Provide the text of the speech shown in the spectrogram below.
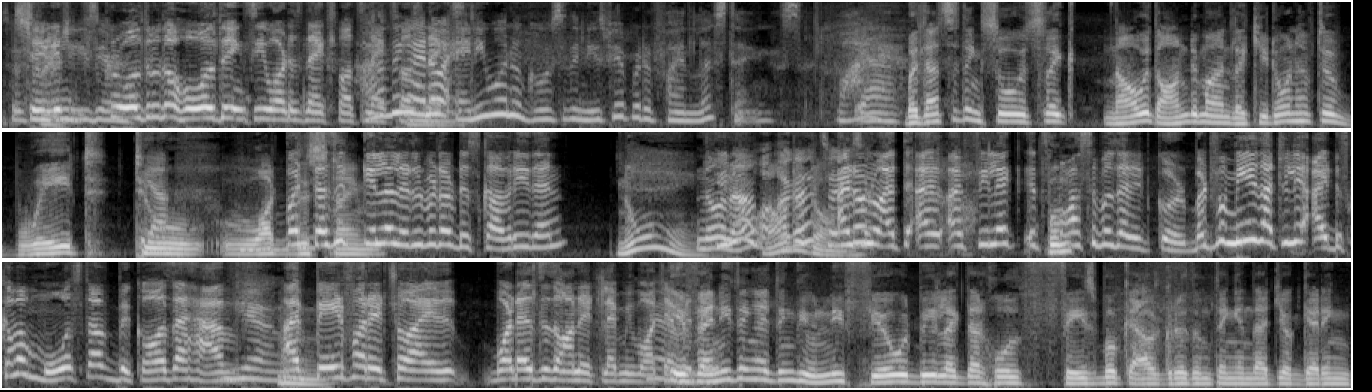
So So, you can easier. scroll through the whole thing, see what is next, what's I don't next, think I know next. anyone who goes to the newspaper to find listings. Why? Yeah. But that's the thing. So it's like now with on demand, like you don't have to wait to Yeah. what But this does time. it kill a little bit of discovery then? No. No, You no. know, I Not gotta at all. tell I don't know. I, th- I, I feel like it's For- possible that it could, but for me, it's actually I discover more stuff because I have. Yeah. I mm. paid for it, so I. What else is on it? Let me watch Yeah. everything. If anything, I think the only fear would be like that whole Facebook algorithm thing, in that you're getting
